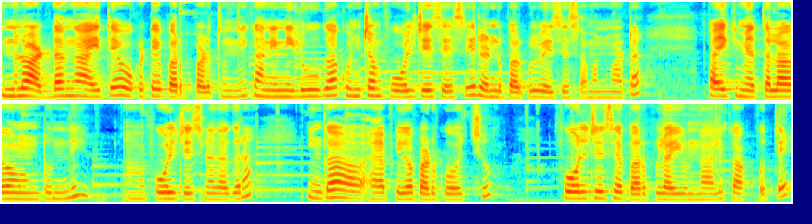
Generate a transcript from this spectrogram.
ఇందులో అడ్డంగా అయితే ఒకటే పరుపు పడుతుంది. కానీ నిలువుగా కొంచెం ఫోల్డ్ చేసేసి రెండు పరుపులు వేసేసామన్నమాట. పైకి మెత్తలాగా ఉంటుంది. ఫోల్డ్ చేసిన దగ్గర ఇంకా హ్యాపీగా పడుకోవచ్చు. ఫోల్డ్ చేసే పరుపులు అయి ఉండాలి. కాకపోతే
